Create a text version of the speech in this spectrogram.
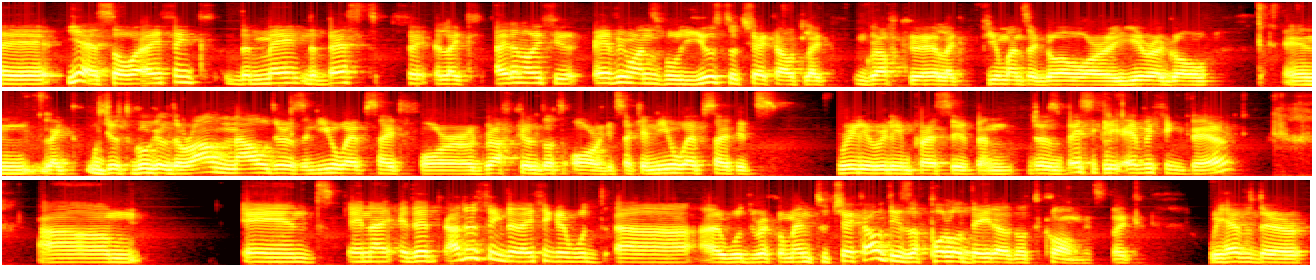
Uh, yeah, so I think the main, the best, like I don't know if you, everyone who used to check out like GraphQL like a few months ago or a year ago, and like just googled around. Now there's a new website for GraphQL.org. It's like a new website. It's really really impressive, and there's basically everything there. Um, and and I the other thing that I think I would uh, I would recommend to check out is ApolloData.com. It's like we have there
